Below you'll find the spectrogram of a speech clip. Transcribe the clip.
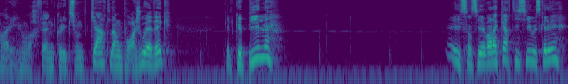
Oh, Allez, on va refaire une collection de cartes. Là, on pourra jouer avec. Quelques piles. Et il est censé y avoir la carte ici. Où est-ce qu'elle est?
